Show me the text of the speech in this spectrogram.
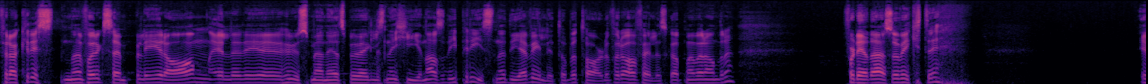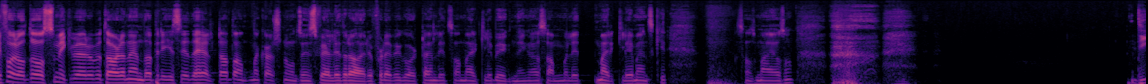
fra kristne f.eks. i Iran eller i husmenighetsbevegelsen i Kina. altså De prisene de er villige til å betale for å ha fellesskap med hverandre. Fordi det er så viktig. I forhold til oss som ikke behøver å betale en enda pris i det hele tatt, annet enn kanskje noen syns vi er litt rare fordi vi går til en litt sånn merkelig bygning og sammen med litt merkelige mennesker. Sånn som meg og sånn. De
